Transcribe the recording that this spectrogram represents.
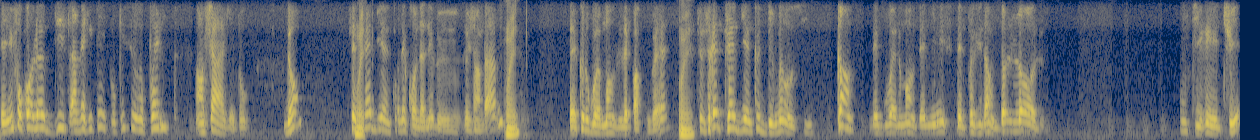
Et il faut qu'on leur dise la vérité pour qu'ils se reprennent en charge et tout. Donc, c'est très bien qu'on ait condamné le, le gendarme que le gouvernement ne l'ait pas couvert. Ce serait très bien que demain aussi, quand des gouvernements, des ministres, des présidents donnent l'ordre pour tirer et tuer,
